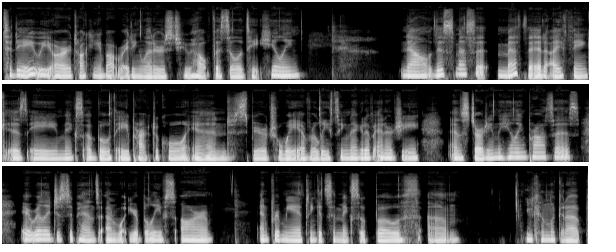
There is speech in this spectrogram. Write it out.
today we are talking about writing letters to help facilitate healing now, this method, I think, is a mix of both a practical and spiritual way of releasing negative energy and starting the healing process. It really just depends on what your beliefs are. And for me, I think it's a mix of both. Um, you can look it up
